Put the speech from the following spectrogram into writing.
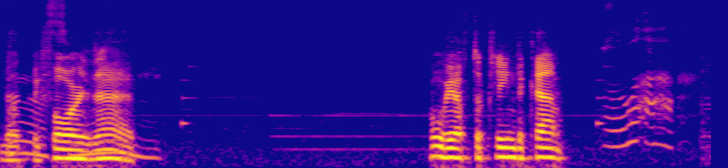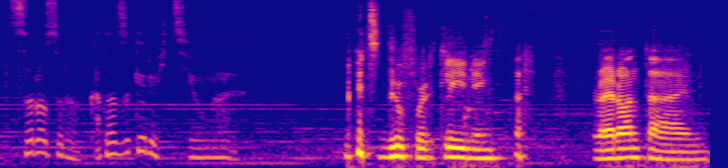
But だが before その前 that, に oh, we have to clean the camp. うわそろそろ片付ける必要がある It's due for cleaning. right on time.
